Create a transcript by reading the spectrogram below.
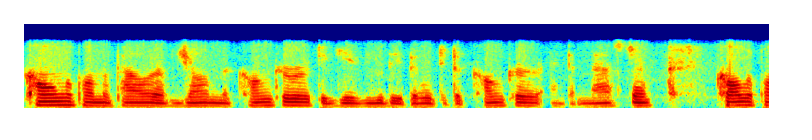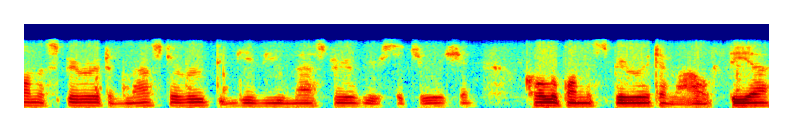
Call upon the power of John the Conqueror to give you the ability to conquer and to master. Call upon the spirit of Master Root to give you mastery of your situation. Call upon the spirit of Althea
